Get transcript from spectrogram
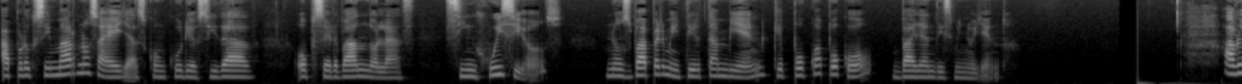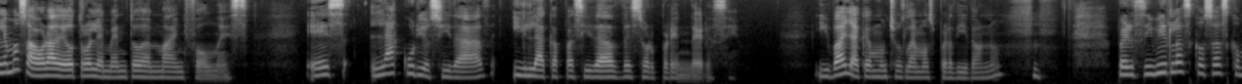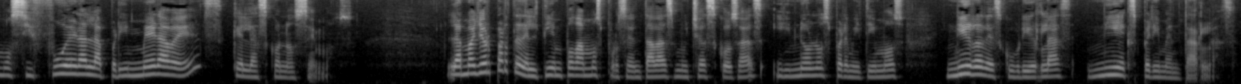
Aproximarnos a ellas con curiosidad, observándolas, sin juicios, nos va a permitir también que poco a poco vayan disminuyendo. Hablemos ahora de otro elemento de mindfulness. Es la curiosidad y la capacidad de sorprenderse. Y vaya que muchos la hemos perdido, ¿no? Percibir las cosas como si fuera la primera vez que las conocemos. La mayor parte del tiempo damos por sentadas muchas cosas y no nos permitimos ni redescubrirlas ni experimentarlas.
